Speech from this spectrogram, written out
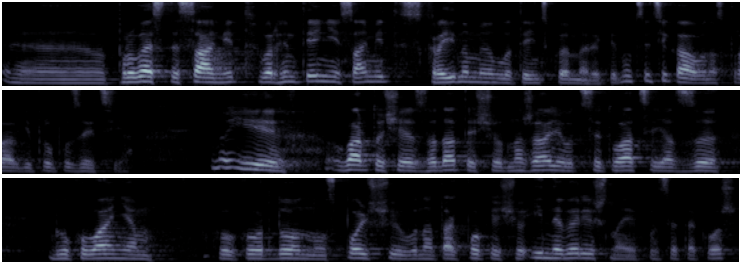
е, провести саміт в Аргентині, саміт з країнами Латинської Америки. Ну, це цікава насправді пропозиція. Ну і варто ще згадати, що, на жаль, от ситуація з блокуванням кордону з Польщею, вона так поки що і не вирішена, і про це також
